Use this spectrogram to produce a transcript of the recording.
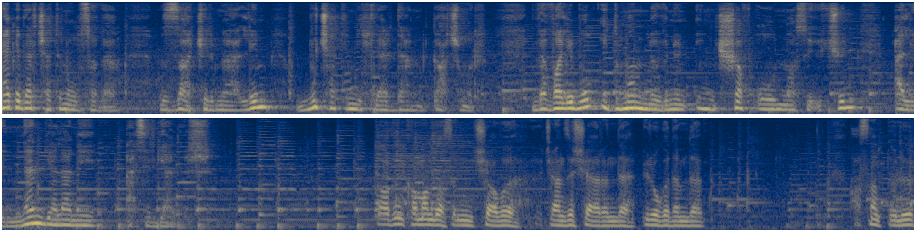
nə qədər çətin olsa da, Zakir müəllim bu çətinliklərdən qaçmır və voleybol idman növünün inkişaf olunması üçün əlindən gələni əsirgəlmir. Qadın komandasının inkişafı Gəncə şəhərində bir o qədəm də Hasan Dölü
